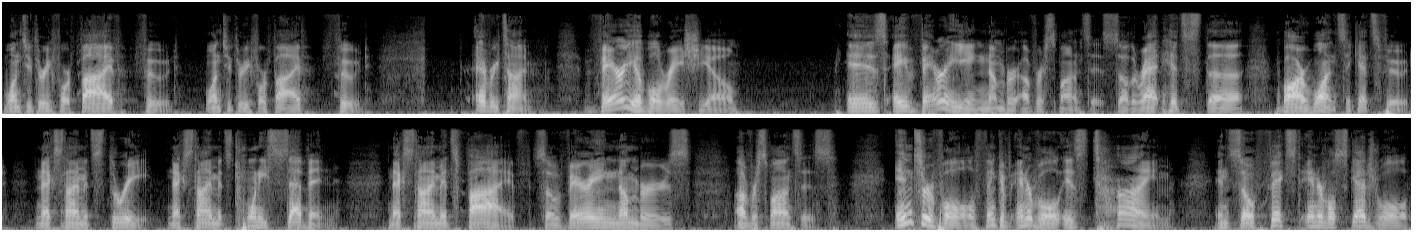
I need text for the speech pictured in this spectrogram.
One, two, three, four, five, food. One, two, three, four, five, food. Every time. Variable ratio is a varying number of responses. So the rat hits the bar once, it gets food. Next time it's 3. Next time it's 27. Next time it's 5. So varying numbers of responses. Interval, think of interval is time. And so fixed interval schedule,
